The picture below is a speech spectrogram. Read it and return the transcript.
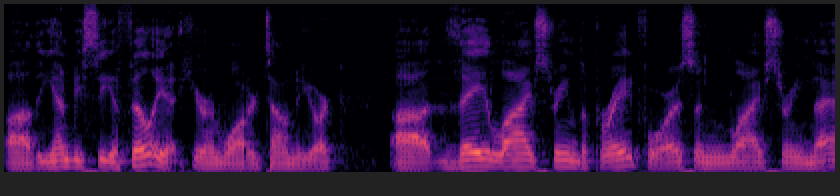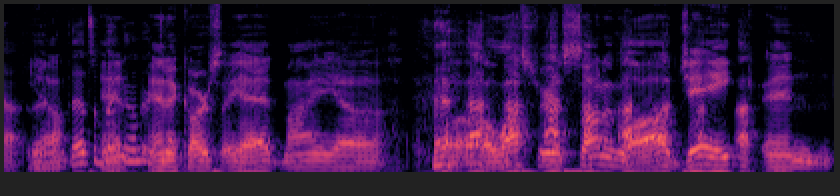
uh, the NBC affiliate here in Watertown, New York, uh, they live streamed the parade for us and live streamed that. Yeah, that's a big and, undertaking. and of course they had my uh, uh, illustrious son-in-law Jake and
